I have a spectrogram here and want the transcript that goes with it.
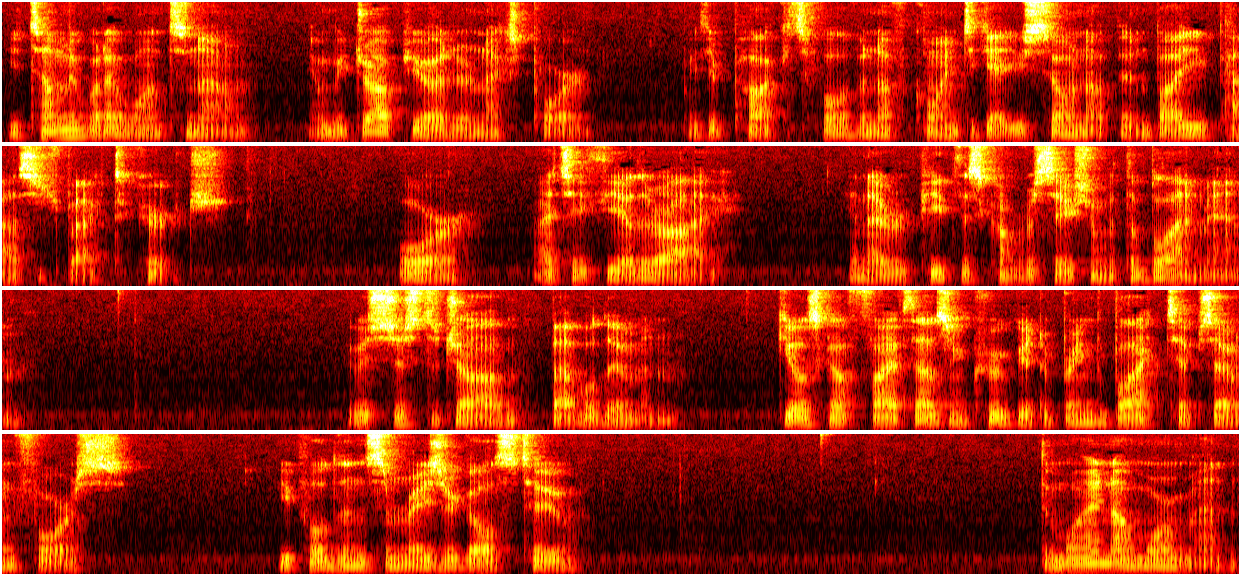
You tell me what I want to know, and we drop you at our next port, with your pockets full of enough coin to get you sewn up and buy you passage back to Kerch. Or I take the other eye and I repeat this conversation with the blind man. It was just a job, babbled Oomen. Gil's got 5,000 Kruger to bring the black tips out in force. We pulled in some razor gulls too. Then why not more men?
